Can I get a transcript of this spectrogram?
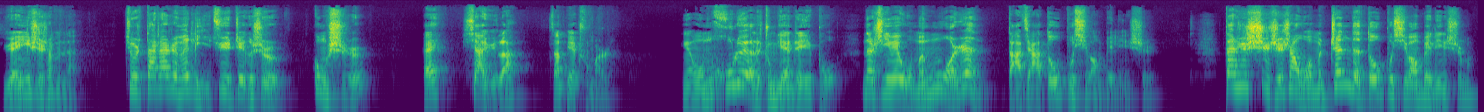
原因是什么呢？就是大家认为理据这个是共识，哎，下雨了，咱别出门了。你看，我们忽略了中间这一步，那是因为我们默认大家都不希望被淋湿。但是事实上，我们真的都不希望被淋湿吗？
